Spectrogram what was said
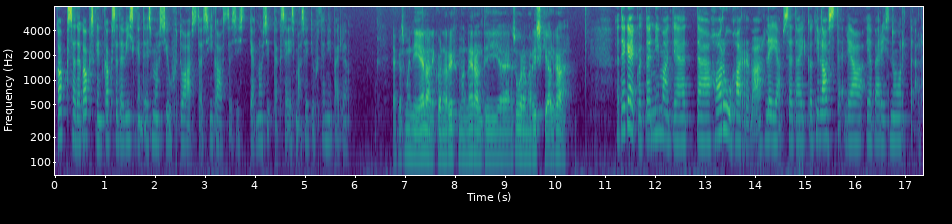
kakssada kakskümmend, kakssada viiskümmend esmasjuhtu aastas, iga aasta siis diagnoositakse esmaseid juhte nii palju. ja kas mõni elanikkonnarühm on eraldi äh, suurema riski all ka? No tegelikult on niimoodi, et äh, haruharva leiab seda ikkagi lastel ja, ja päris noortel.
